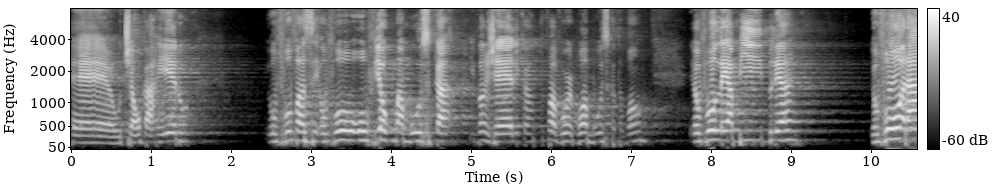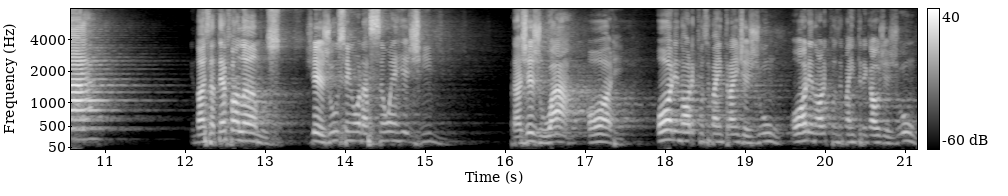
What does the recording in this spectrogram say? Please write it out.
é, o Tião Carreiro. Eu vou fazer, eu vou ouvir alguma música evangélica, por favor, boa música, tá bom? Eu vou ler a Bíblia, eu vou orar. Nós até falamos: jejum sem oração é regime. Para jejuar, ore. Ore na hora que você vai entrar em jejum. Ore na hora que você vai entregar o jejum.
